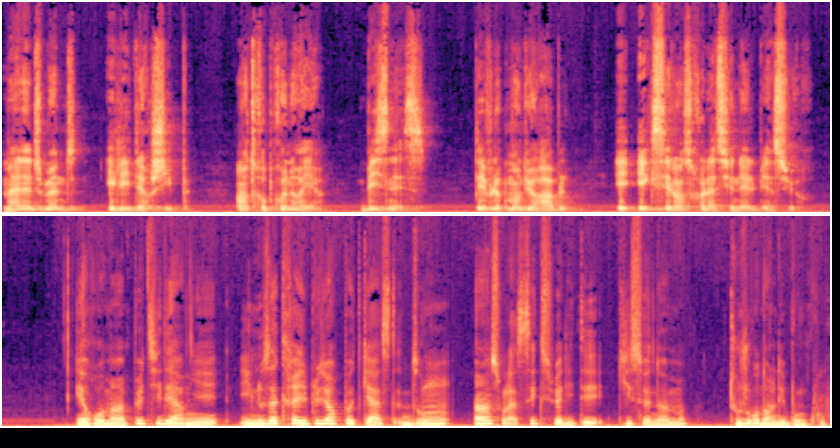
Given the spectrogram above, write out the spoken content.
management et leadership, entrepreneuriat, business, développement durable et excellence relationnelle bien sûr. Et Romain, petit dernier, il nous a créé plusieurs podcasts, dont un sur la sexualité qui se nomme Toujours dans les bons coups.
